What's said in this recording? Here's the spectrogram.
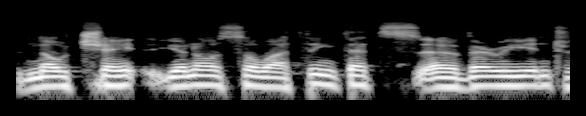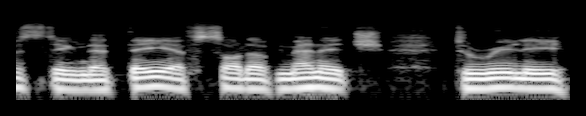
no change you know so i think that's uh, very interesting that they have sort of managed to really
